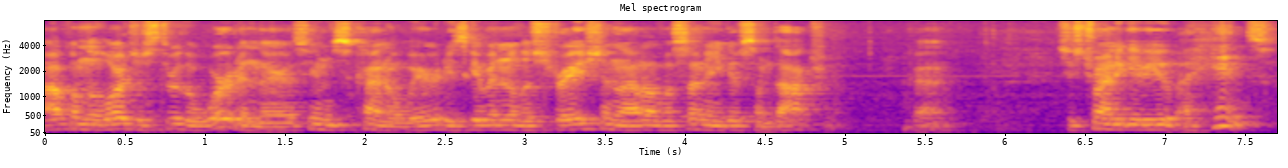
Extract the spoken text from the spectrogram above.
how come the Lord just threw the word in there? It seems kind of weird. He's giving an illustration, and all of a sudden he gives some doctrine. Okay? She's trying to give you a hint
